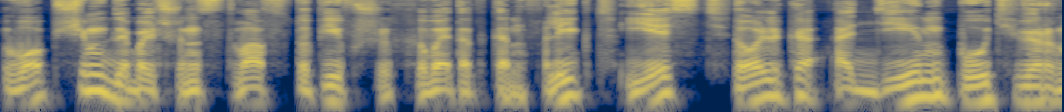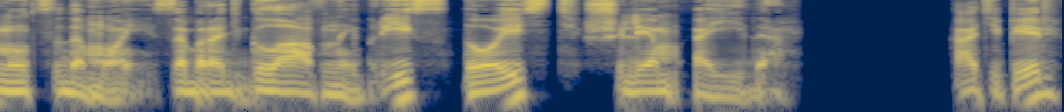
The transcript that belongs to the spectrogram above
В общем, для большинства вступивших в этот конфликт есть только один путь вернуться домой – забрать главный приз, то есть шлем Аида. А теперь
